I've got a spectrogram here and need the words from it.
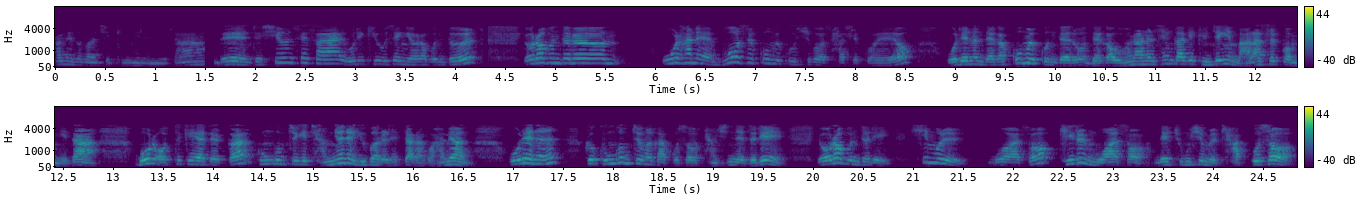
황해도만식 김민입니다. 네, 이제 쉬운 세살 우리 기후생 여러분들. 여러분들은 올 한 해 무엇을 꿈을 꾸시고 사실 거예요? 올해는 내가 꿈을 꾼 대로 내가 원하는 생각이 굉장히 많았을 겁니다. 뭘 어떻게 해야 될까? 궁금증이 작년에 유발을 했다라고 하면 올해는 그 궁금증을 갖고서 당신네들이 여러분들이 힘을 모아서 길을 모아서 내 중심을 잡고서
